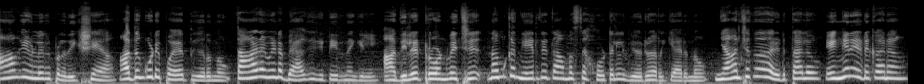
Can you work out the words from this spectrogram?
ആകെയുള്ള ഒരു പ്രതീക്ഷയാ. അതും കൂടി പോയാൽ തീർന്നു. താഴെ വീണ ബാഗ് കിട്ടിയിരുന്നെങ്കിൽ അതിലെ ഡ്രോൺ വെച്ച് നമുക്ക് നേരത്തെ താമസിച്ച ഹോട്ടലിൽ വിവരം അറിയിക്കായിരുന്നു. ഞാൻ ചെന്നത് എടുത്താലോ? എങ്ങനെ എടുക്കാനാ?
